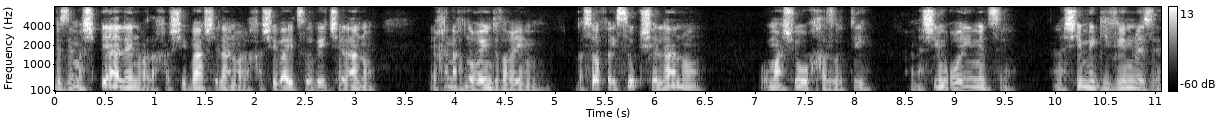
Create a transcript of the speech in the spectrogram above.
וזה משפיע עלינו, על החשיבה שלנו, על החשיבה העיצובית שלנו, איך אנחנו רואים דברים. בסוף העיסוק שלנו הוא משהו חזותי, אנשים רואים את זה, אנשים מגיבים לזה,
